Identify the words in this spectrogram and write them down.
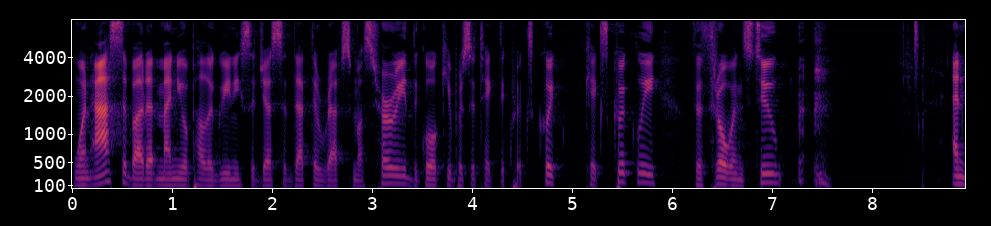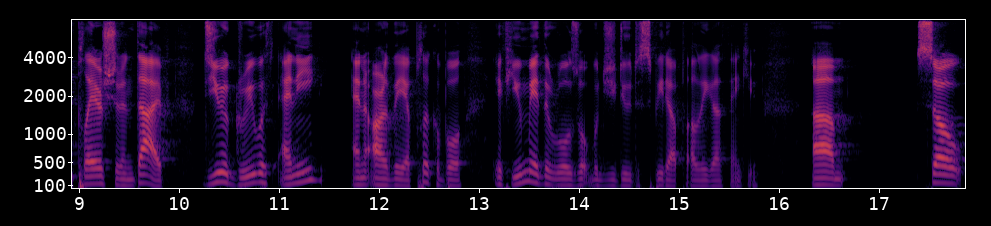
When asked about it, Manuel Pellegrini suggested that the refs must hurry, the goalkeepers to take the quick, quick kicks quickly, the throw ins too, and players shouldn't dive. Do you agree with any and are they applicable? If you made the rules, what would you do to speed up La Liga? Thank you. Um, so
